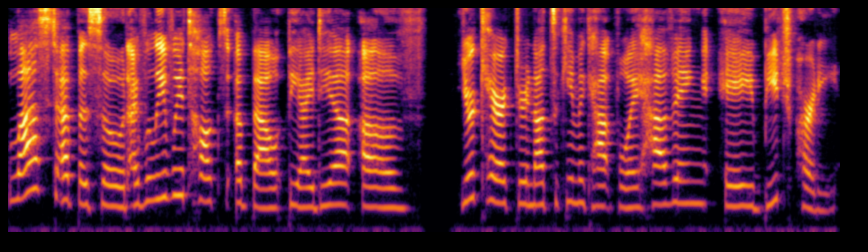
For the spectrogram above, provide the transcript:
last episode, I believe we talked about the idea of your character, Natsukima Catboy, having a beach party.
